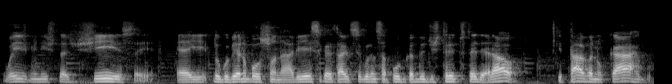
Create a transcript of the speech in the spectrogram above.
o ex-ministro da Justiça do governo Bolsonaro e ex-secretário de Segurança Pública do Distrito Federal, que estava no cargo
